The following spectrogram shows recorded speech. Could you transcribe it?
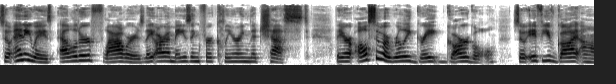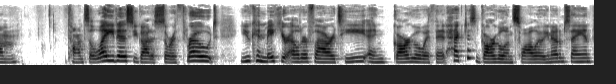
So, anyways, elder flowers, they are amazing for clearing the chest. They are also a really great gargle. So, if you've got um, tonsillitis, you got a sore throat, you can make your elderflower tea and gargle with it. Heck, just gargle and swallow, you know what I'm saying?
